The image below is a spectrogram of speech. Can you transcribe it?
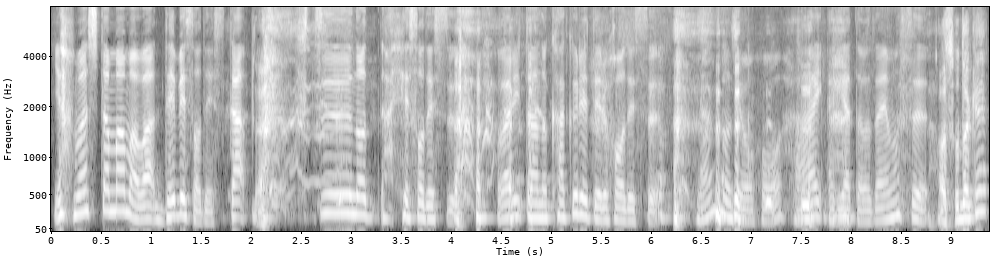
山下ママはデベソですか？普通のへそです。割とあの隠れてる方です。何の情報？はい、ありがとうございます。あそれだけ？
